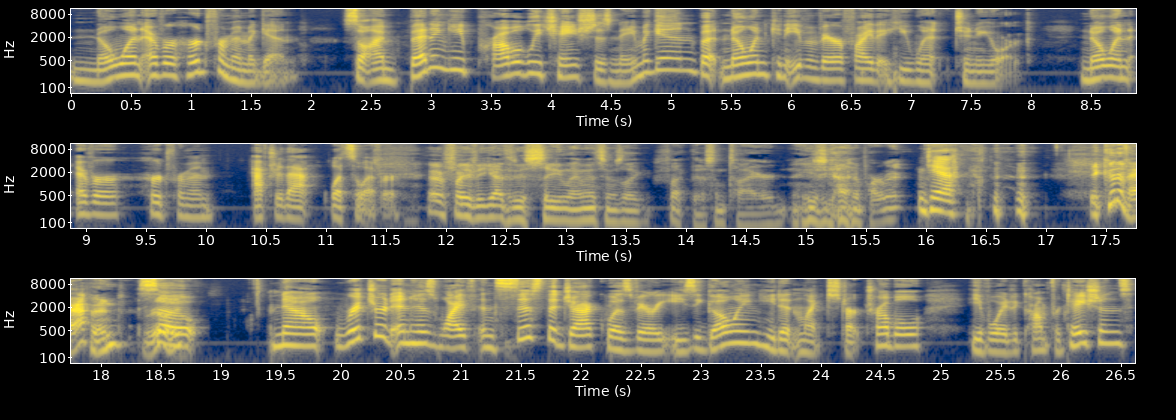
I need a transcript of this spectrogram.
no one ever heard from him again. So I'm betting he probably changed his name again, but no one can even verify that he went to New York. No one ever heard from him after that whatsoever. Be funny if he got to the city limits and was like, "Fuck this, I'm tired." And he's got an apartment. Yeah. It could have happened. Really. So now Richard and his wife insist that Jack was very easygoing. He didn't like to start trouble. He avoided confrontations.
